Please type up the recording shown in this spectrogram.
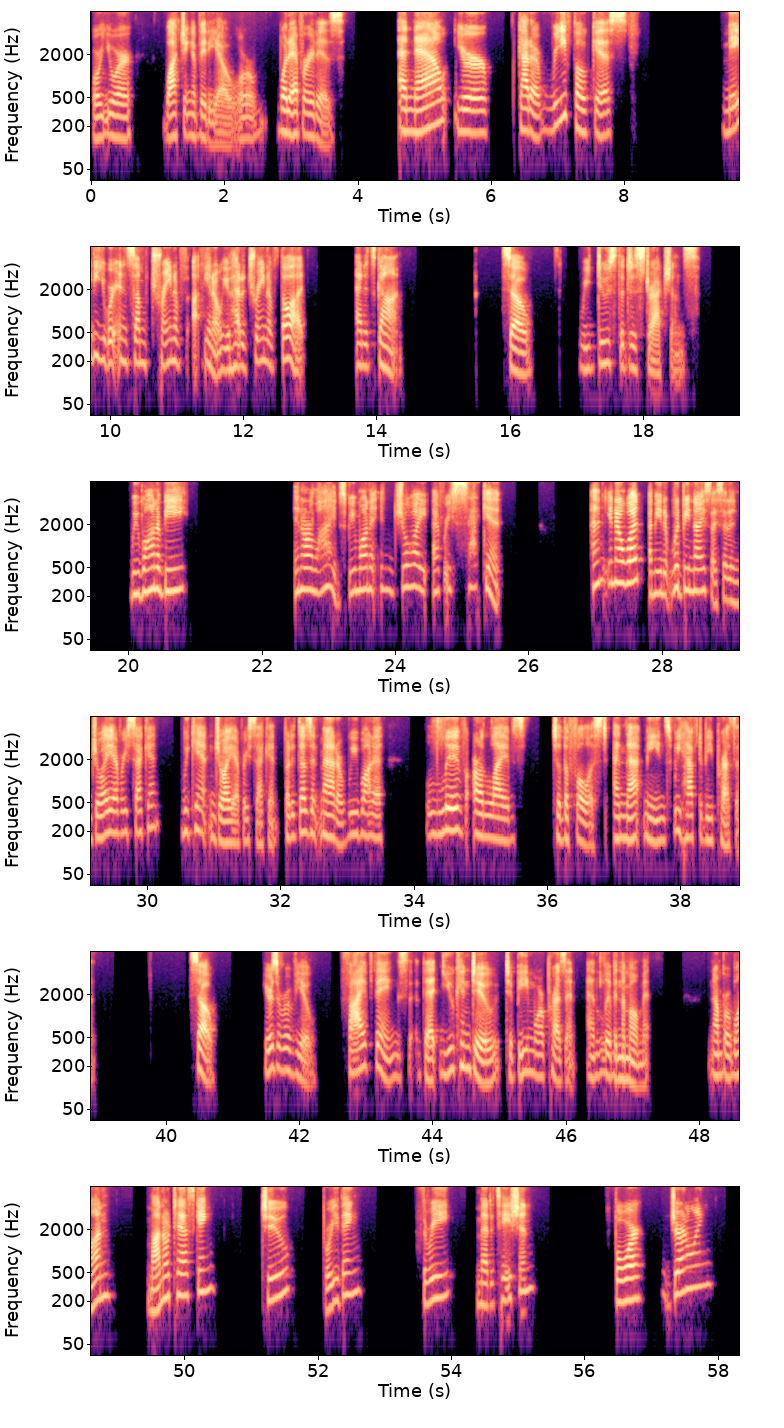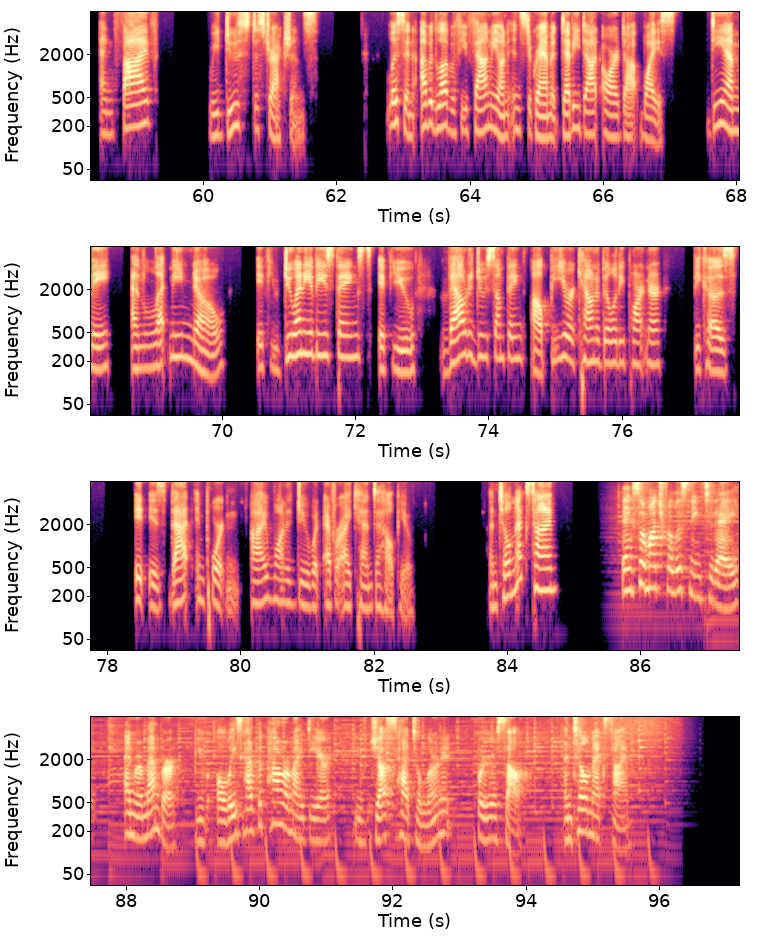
or you're watching a video, or whatever it is. And now you're got to refocus. Maybe you were in some train of, uh, you know, you had a train of thought and it's gone. So reduce the distractions. We want to be in our lives. We want to enjoy every second. And you know what? I mean, it would be nice. I said enjoy every second. We can't enjoy every second, but it doesn't matter. We want to live our lives to the fullest. And that means we have to be present. So here's a review five things that you can do to be more present and live in the moment. Number one, monotasking. Two, breathing. Three, meditation. Four, journaling. And five, reduce distractions. Listen, I would love if you found me on Instagram at debbie.r.weiss. DM me and let me know if you do any of these things. If you vow to do something, I'll be your accountability partner because it is that important. I want to do whatever I can to help you. Until next time. Thanks so much for listening today. And remember, you've always had the power, my dear. You've just had to learn it for yourself. Until next time.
